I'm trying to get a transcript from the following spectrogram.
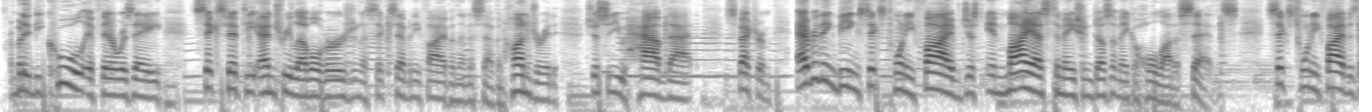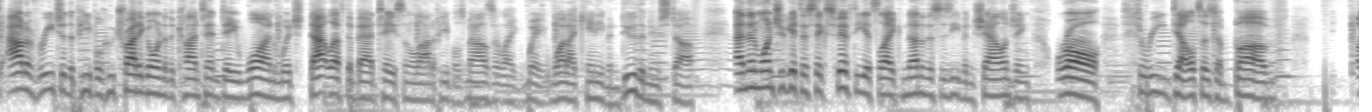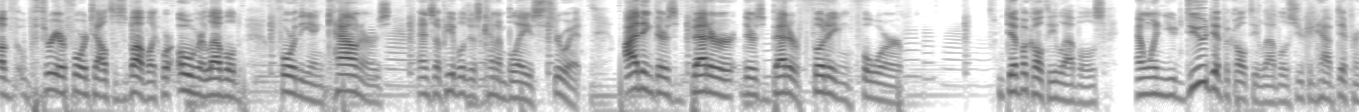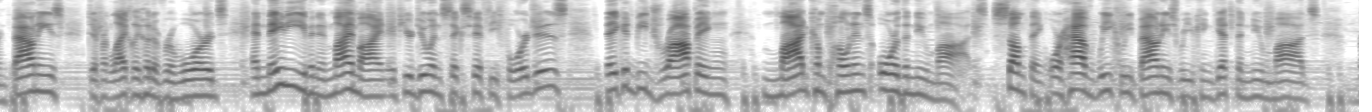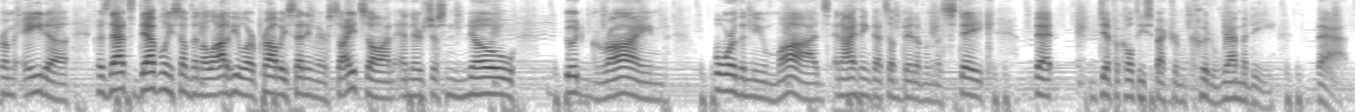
but it'd be cool if there was a 650 entry level version, a 675, and then a 700, just so you have that spectrum. Everything being 625, just in my estimation, doesn't make a whole lot of sense. 625 is out of reach of the people who try to go into the content day one, which that left a bad taste in a lot of people's mouths. They're like, wait, what? I can't even do the new stuff. And then once you get to 650, it's like none of this is even challenging. We're all three deltas above of three or four deltas above. Like we're over leveled for the encounters, and so people just kind of blaze through it. I think there's better there's better footing for difficulty levels. And when you do difficulty levels, you can have different bounties, different likelihood of rewards, and maybe even in my mind, if you're doing 650 forges, they could be dropping mod components or the new mods, something, or have weekly bounties where you can get the new mods from Ada because that's definitely something a lot of people are probably setting their sights on, and there's just no good grind for the new mods, and I think that's a bit of a mistake that difficulty spectrum could remedy that.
